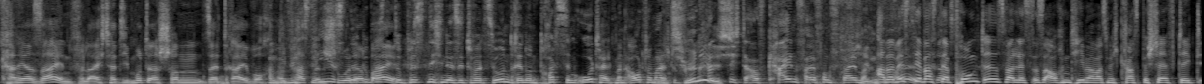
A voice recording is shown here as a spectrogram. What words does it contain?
kann ja sein. Vielleicht hat die Mutter schon seit drei Wochen die wie passenden fies, Schuhe ne? du dabei. Bist, du bist nicht in der Situation drin und trotzdem urteilt man automatisch. Du Natürlich. kannst dich da auf keinen Fall von frei machen. Aber Fall, wisst ihr, was der Punkt ist? Weil es ist auch ein Thema, was mich krass beschäftigt.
